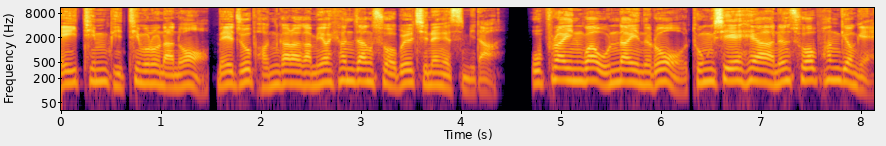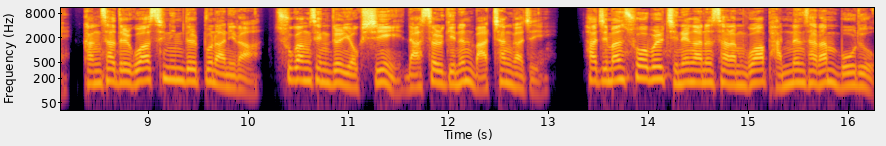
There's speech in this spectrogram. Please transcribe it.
A팀, B팀으로 나눠 매주 번갈아가며 현장 수업을 진행했습니다. 오프라인과 온라인으로 동시에 해야 하는 수업 환경에 강사들과 스님들 뿐 아니라 수강생들 역시 낯설기는 마찬가지. 하지만 수업을 진행하는 사람과 받는 사람 모두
